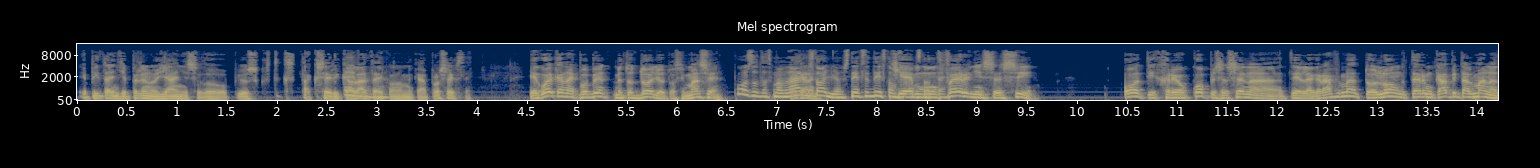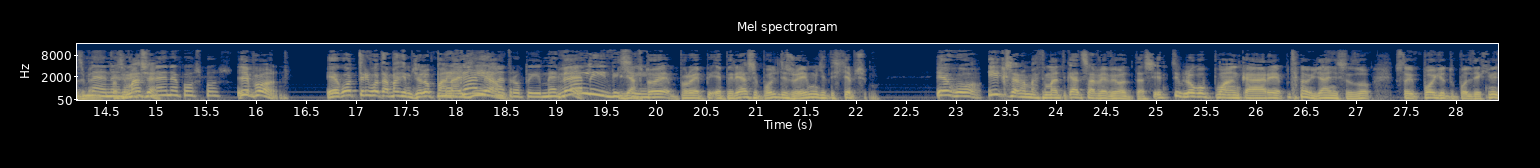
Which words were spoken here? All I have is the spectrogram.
επειδή ήταν και πριν ο Γιάννης εδώ, ο οποίος τα ξέρει καλά τα οικονομικά. Προσέξτε. Εγώ έκανα εκπομπή με τον Τόλιο, το θυμάσαι; Πώς δεν το θυμάμαι, Άρης Τόλιος, διευθυντής των Και μου φέρνεις εσύ ότι χρεοκόπησες ένα τηλεγράφημα το long term capital management. Ναι, ναι, το ναι. θυμάσαι; Ναι, ναι, πώς, πώς. Λοιπόν, εγώ τρίβω τα μάτια μου και λέω Παναγία. Μεγάλη ανατροπή, μεγάλη ναι, είδηση. Γι' αυτό ε, επηρεάσε πολύ τη ζωή μου και τη σκέψη μου. Εγώ ήξερα μαθηματικά της αβεβαιότητας. Λόγω που Ανκαρέ, που ήταν ο Γιάννης εδώ στο υπόγειο του Πολυτεχνείου,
